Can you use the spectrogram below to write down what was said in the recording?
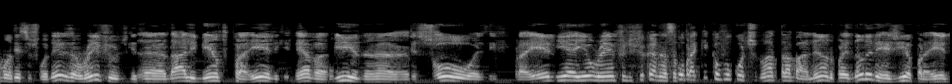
manter seus poderes. É o Rainfield que é, dá alimento para ele, que leva comida, né? pessoas, enfim, para ele. E aí o Rainfield fica nessa, pô, pra que, que eu vou continuar trabalhando, pra, dando energia para ele?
